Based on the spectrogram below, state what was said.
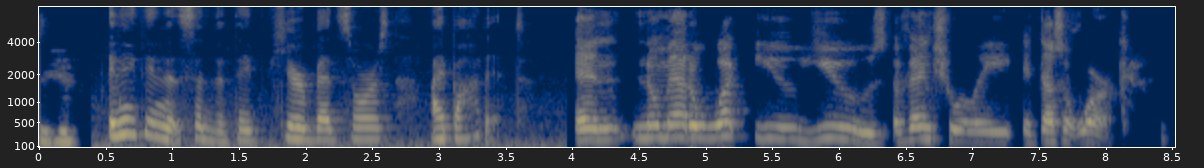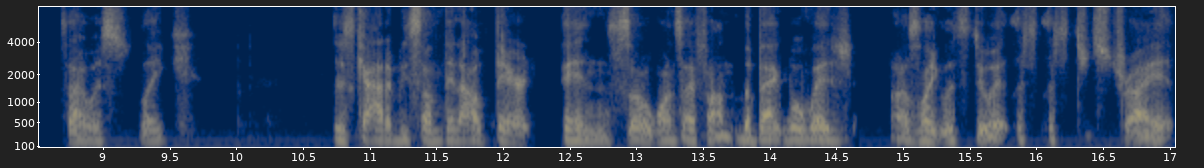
Mm-hmm. Anything that said that they'd cure bed sores, I bought it. And no matter what you use, eventually it doesn't work. So I was like, there's got to be something out there. And so once I found the backbone wedge, I was like, let's do it. Let's let's just try it.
